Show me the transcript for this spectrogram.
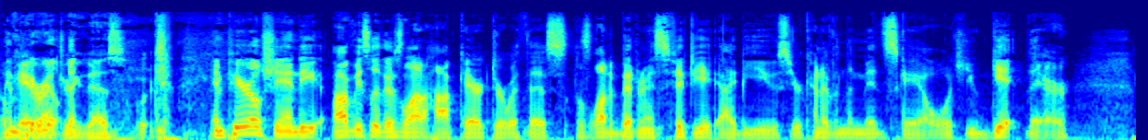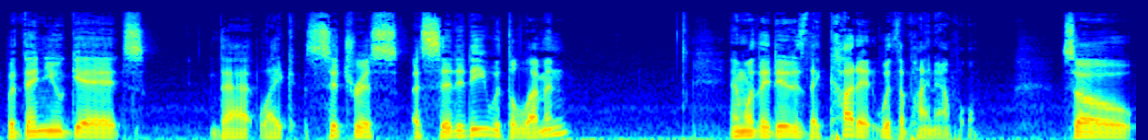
Okay, Rodriguez. Imperial Shandy. Obviously, there's a lot of hop character with this. There's a lot of bitterness. 58 IBU, So you're kind of in the mid scale, which you get there, but then you get that like citrus acidity with the lemon. And what they did is they cut it with a pineapple. So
